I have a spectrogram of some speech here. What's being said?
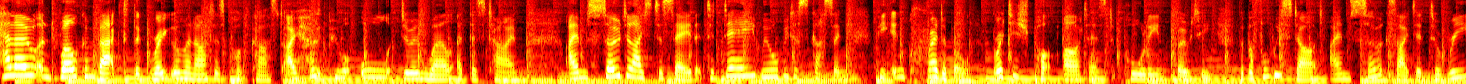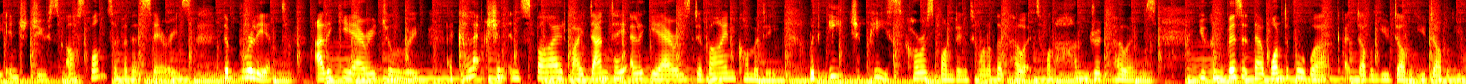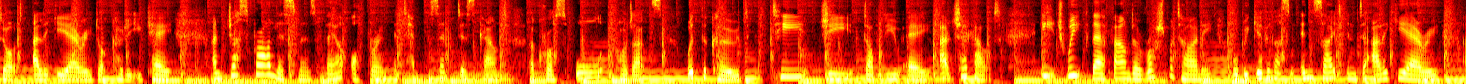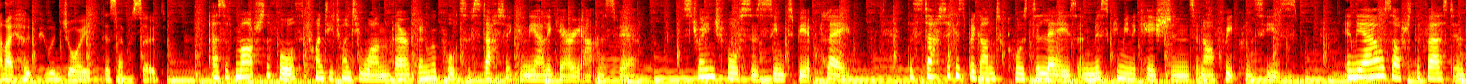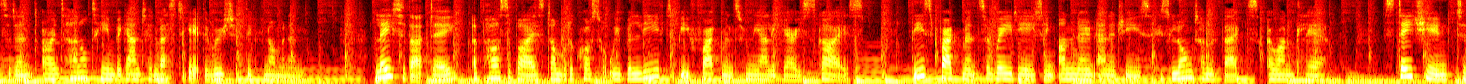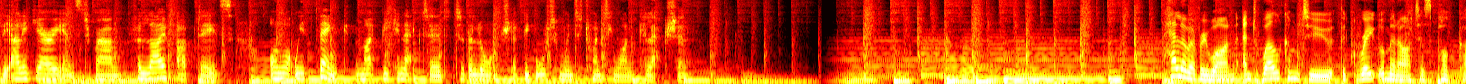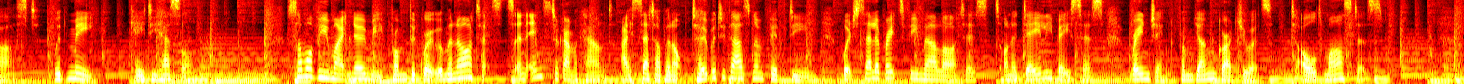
Hello and welcome back to the Great Women Artists podcast. I hope you are all doing well at this time. I am so delighted to say that today we will be discussing the incredible British pop artist Pauline Boty. But before we start, I am so excited to reintroduce our sponsor for this series, the brilliant Alighieri Jewellery, a collection inspired by Dante Alighieri's Divine Comedy, with each piece corresponding to one of the poet's 100 poems. You can visit their wonderful work at www.alighieri.com alighieri.co.uk. And just for our listeners, they are offering a 10% discount across all products with the code TGWA at checkout. Each week, their founder, Rosh Mahtani, will be giving us an insight into Alighieri, and I hope you enjoy this episode. As of March the 4th, 2021, there have been reports of static in the Alighieri atmosphere. Strange forces seem to be at play. The static has begun to cause delays and miscommunications in our frequencies. In the hours after the first incident, our internal team began to investigate the root of the phenomenon. Later that day, a passerby stumbled across what we believe to be fragments from the Alighieri skies. These fragments are radiating unknown energies whose long term effects are unclear. Stay tuned to the Alighieri Instagram for live updates on what we think might be connected to the launch of the Autumn Winter 21 collection. Hello, everyone, and welcome to the Great Women Artists podcast with me, Katy Hessel. Some of you might know me from The Great Women Artists, an Instagram account I set up in October 2015, which celebrates female artists on a daily basis, ranging from young graduates to old masters.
